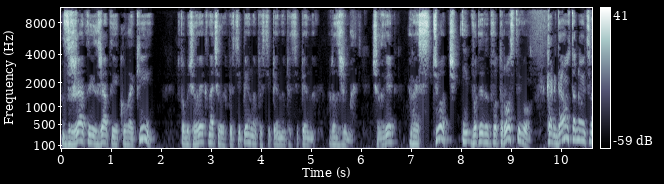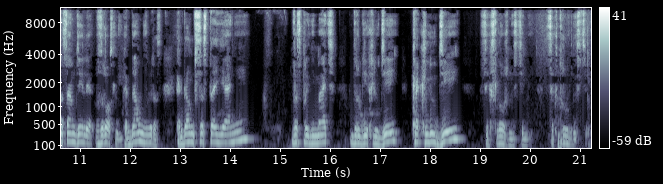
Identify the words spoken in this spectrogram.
сжатые-сжатые кулаки, чтобы человек начал их постепенно, постепенно, постепенно разжимать. Человек растет, и вот этот вот рост его, когда он становится на самом деле взрослым, когда он вырос, когда он в состоянии воспринимать других людей как людей с их сложностями, с их трудностями,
